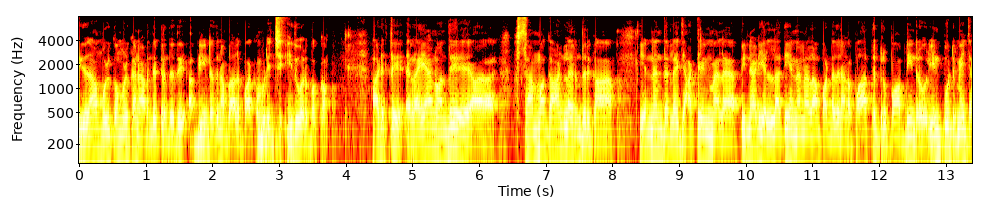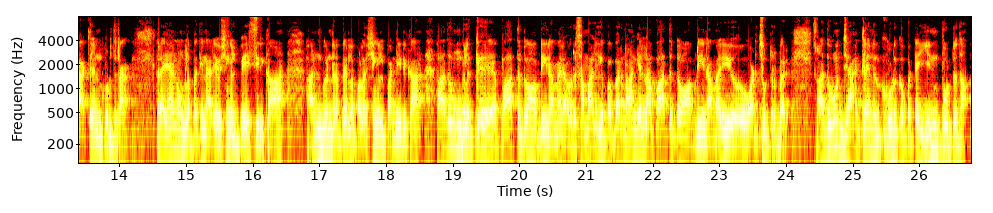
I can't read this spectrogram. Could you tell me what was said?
இதுதான் முழுக்க முழுக்க நடந்துட்டு இருந்தது அப்படின்றது நம்மளால பார்க்க முடிஞ்சு இது ஒரு பக்கம். அடுத்து ரயான் வந்து செம்ம காண்டில் இருந்திருக்கான். என்னன்னு தெரியல ஜாக்லின் மேலே. பின்னாடி எல்லாத்தையும் என்னென்னலாம் பண்ணது நாங்கள் பார்த்துட்டு இருப்போம் அப்படின்ற ஒரு இன்புட்டுமே ஜாக்லின் கொடுத்துட்டாங்க. ரயான் உங்களை பற்றி நிறைய விஷயங்கள் பேசியிருக்கான். அன்புன்ற பேரில் பல விஷயங்கள் பண்ணியிருக்கான். அது உங்களுக்கு பார்த்துட்டோம் அப்படின்ற மாதிரி அவர் சமாளிக்க பார்ப்பார் நாங்கள் எல்லாம் பார்த்துட்டோம் அப்படின்ற மாதிரி உடச்சு விட்டுருப்பார். அதுவும் ஜாக்லினுக்கு கொடுக்கப்பட்ட இன்புட்டு தான்.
